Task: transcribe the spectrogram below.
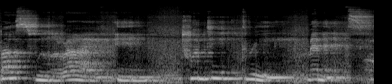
Bus will arrive in 23 minutes. So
